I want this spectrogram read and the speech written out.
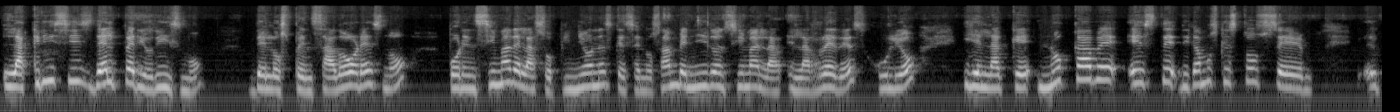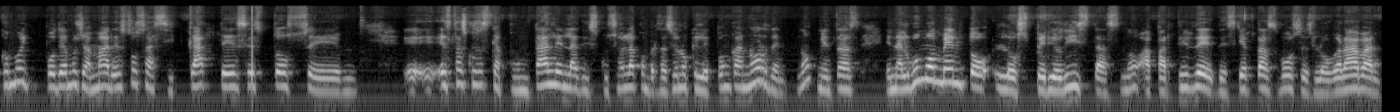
La crisis del periodismo, de los pensadores, ¿no? Por encima de las opiniones que se nos han venido encima en, la, en las redes, Julio, y en la que no cabe este, digamos que estos, eh, eh, ¿cómo podríamos llamar? Estos acicates, estos, eh, estas cosas que apuntalen la discusión, la conversación o que le pongan orden, ¿no? Mientras en algún momento los periodistas, ¿no? A partir de, de ciertas voces lograban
